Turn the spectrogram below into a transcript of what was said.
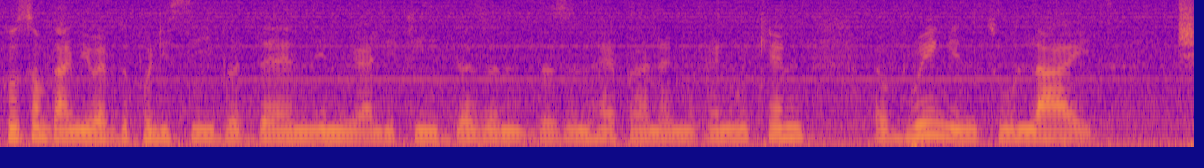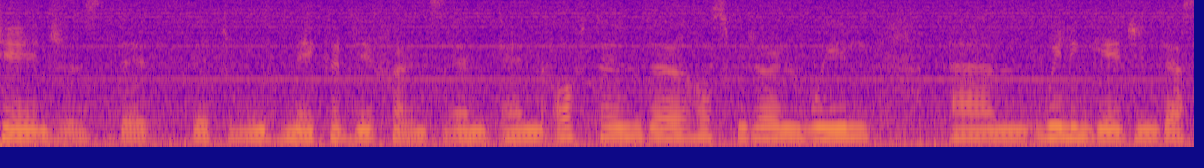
Because sometimes you have the policy, but then in reality it doesn't doesn't happen, and, and we can uh, bring into light changes that that would make a difference. And and often the hospital will um, will engage in this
